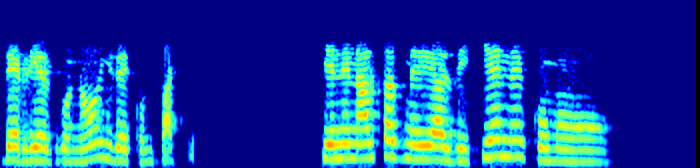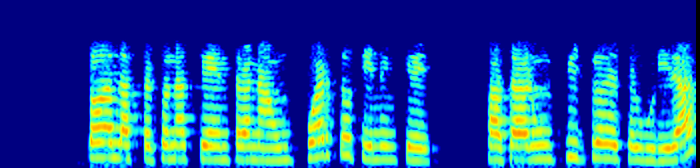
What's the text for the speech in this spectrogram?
de riesgo ¿no? y de contagio. Tienen altas medidas de higiene, como todas las personas que entran a un puerto tienen que pasar un filtro de seguridad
